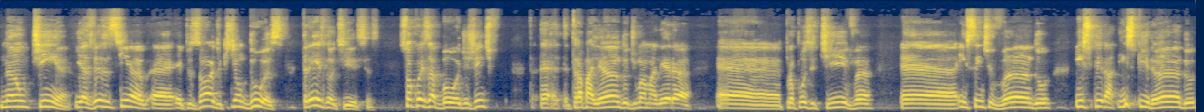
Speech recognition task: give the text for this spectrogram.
Não tinha. E às vezes tinha é, episódio que tinham duas, três notícias. Só coisa boa, de gente é, trabalhando de uma maneira é, propositiva, é, incentivando, inspira, inspirando.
